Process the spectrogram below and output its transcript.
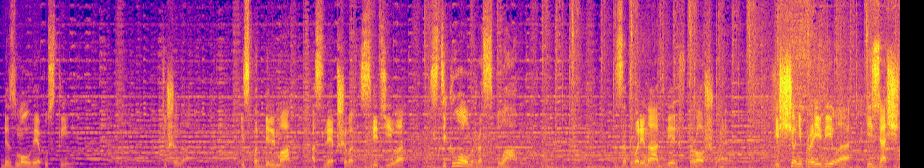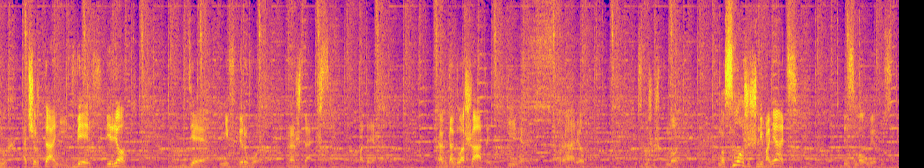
безмолвие пустыни. Тишина. Из-под бельма ослепшего светила стеклом расплавлен. Затворена дверь в прошлое, еще не проявила изящных очертаний дверь вперед, где не впервой рождаешься подряд. Когда глашатай имя проорет, услышишь вновь. Но сможешь ли понять безмолвие пустыни?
